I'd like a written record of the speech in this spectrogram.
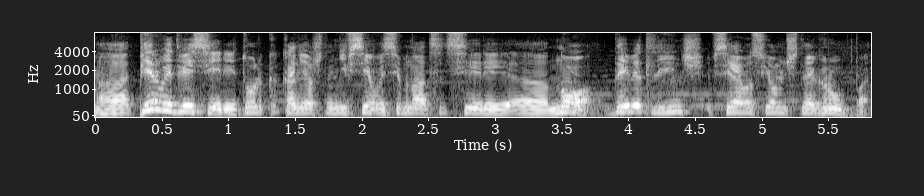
А, Первые две серии только, конечно, не все 18 серий, э, но Дэвид Линч, вся его съемочная группа,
